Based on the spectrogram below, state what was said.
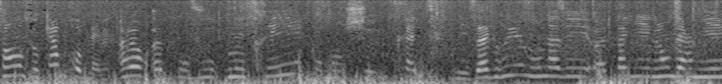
sans aucun problème. Alors pour vous montrer comment je traite mes agrumes, on avait taillé l'an dernier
